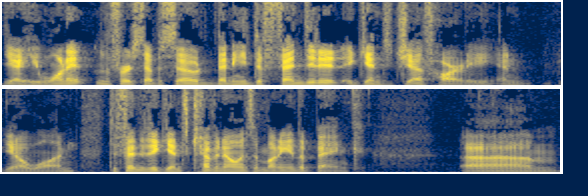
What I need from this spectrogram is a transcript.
Yeah, he won it in the first episode. Then he defended it against Jeff Hardy and you know won. Defended against Kevin Owens and Money in the Bank. Um,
